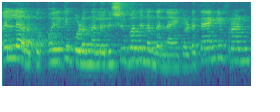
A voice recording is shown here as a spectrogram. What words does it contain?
എല്ലാവർക്കും ഒരിക്കൽ കൂടെ നല്ലൊരു ശുഭദിനം തന്നെ ആയിക്കോട്ടെ. താങ്ക് ഫ്രണ്ട്സ്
